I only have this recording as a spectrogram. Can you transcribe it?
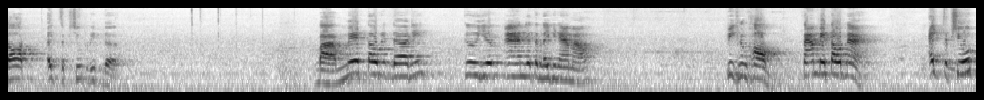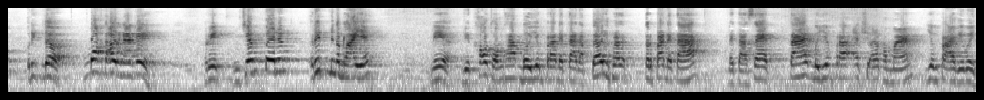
dot execute reader បាទ method reader នេះគឺយើងអានយកតំណែងពីណាមកពីក្នុង com តាម method ណា execute reader បោះទៅឲ្យណាគេ read អញ្ចឹងពេលហ្នឹង read មានតម្លៃហ៎នេះវាខុសត្រង់ថាបើយើងប្រើ data adapter យើងប្រើត្រូវប្រើ data data set តែបើយើងប្រើ SQL command យើងប្រើគេវិញ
